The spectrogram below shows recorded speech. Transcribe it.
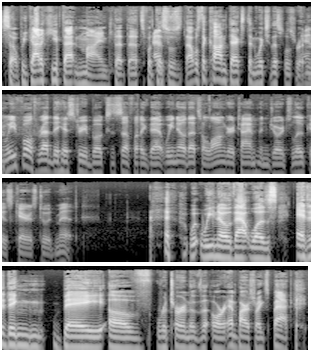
So we got to keep that in mind. That that's what this was. That was the context in which this was written. And we've both read the history books and stuff like that. We know that's a longer time than George Lucas cares to admit. we know that was editing bay of Return of the or Empire Strikes Back,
